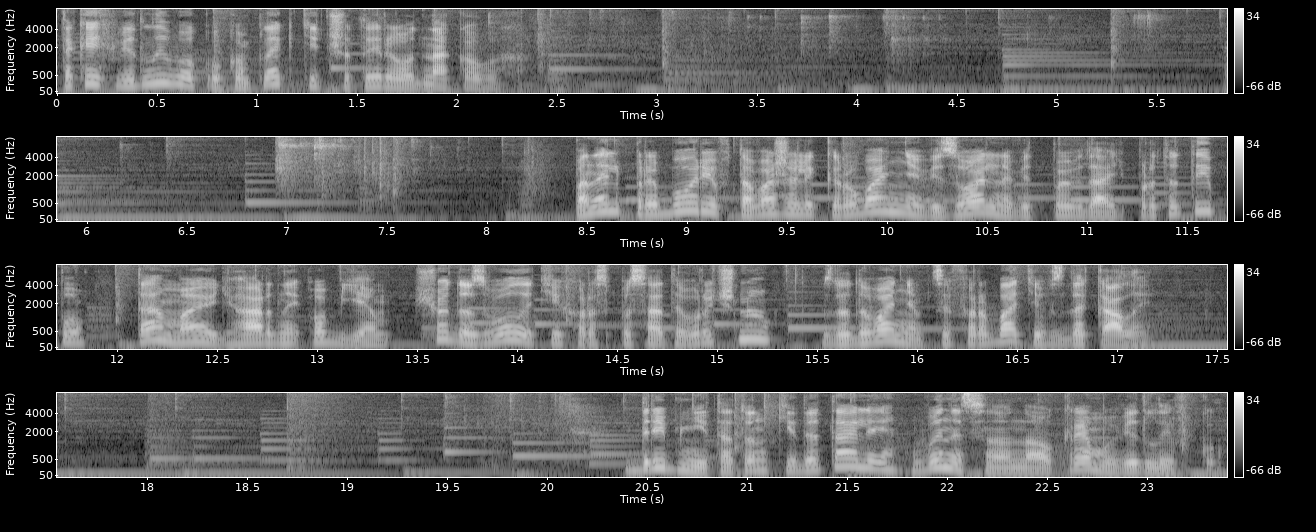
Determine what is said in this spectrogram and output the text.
Таких відливок у комплекті 4 однакових. Панель приборів та важелі керування візуально відповідають прототипу та мають гарний об'єм, що дозволить їх розписати вручну з додаванням циферблатів з декалей. Дрібні та тонкі деталі винесено на окрему відливку.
